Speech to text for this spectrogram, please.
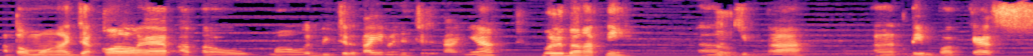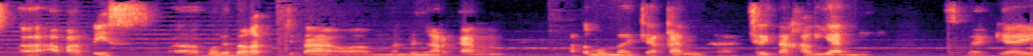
atau mau ngajak collab atau mau diceritain aja ceritanya, boleh banget nih Betul. kita eh, tim podcast eh, apatis eh, boleh banget kita eh, mendengarkan atau membacakan eh, cerita kalian nih sebagai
